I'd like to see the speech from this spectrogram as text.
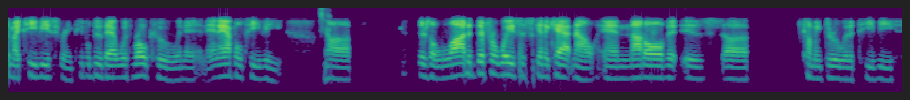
to my TV screen. People do that with Roku and, and, and Apple TV. Yep. Uh, there's a lot of different ways to skin a cat now, and not all of it is uh, coming through with a TV,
